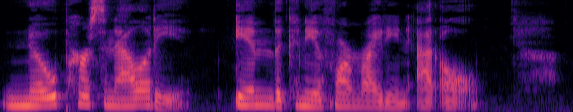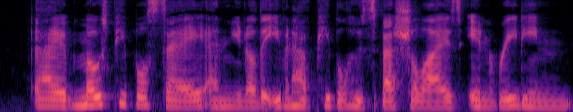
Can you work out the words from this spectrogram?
no personality in the cuneiform writing at all. I, most people say, and you know, they even have people who specialize in reading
